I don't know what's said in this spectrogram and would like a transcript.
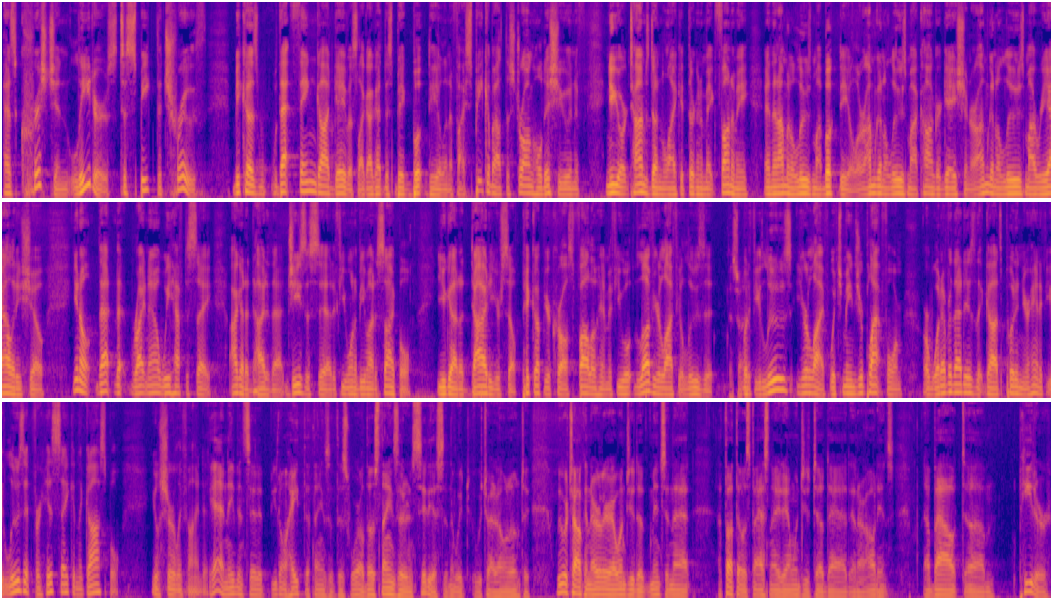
as Christian leaders to speak the truth, because that thing God gave us, like I got this big book deal, and if I speak about the stronghold issue, and if New York Times doesn't like it, they're going to make fun of me, and then I'm going to lose my book deal, or I'm going to lose my congregation, or I'm going to lose my reality show. You know that, that right now we have to say, I got to die to that. Jesus said, if you want to be my disciple, you got to die to yourself, pick up your cross, follow Him. If you love your life, you'll lose it. That's right. But if you lose your life, which means your platform or whatever that is that God's put in your hand, if you lose it for His sake and the gospel, you'll surely find it. Yeah, and even said if you don't hate the things of this world, those things that are insidious, and that we we try to hold on to. We were talking earlier. I wanted you to mention that. I thought that was fascinating. I wanted you to tell Dad and our audience about um, Peter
